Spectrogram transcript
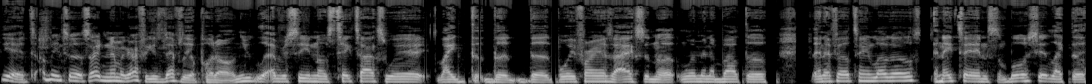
Yeah, I mean, to a certain demographic, it's definitely a put on. You ever seen those TikToks where like the the, the boyfriends are asking the women about the NFL team logos, and they saying some bullshit like the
